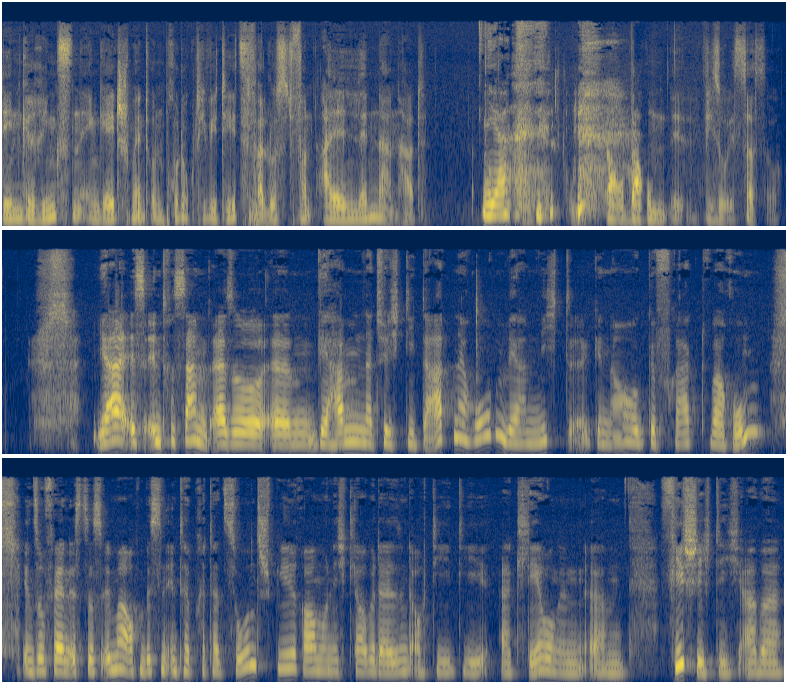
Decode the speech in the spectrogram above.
den geringsten Engagement- und Produktivitätsverlust von allen Ländern hat. Ja. Warum, warum, äh, wieso ist das so? Ja, ist interessant. Also ähm, wir haben natürlich die Daten erhoben, wir haben nicht äh, genau gefragt, warum. Insofern ist das immer auch ein bisschen Interpretationsspielraum und ich glaube, da sind auch die, die Erklärungen ähm, vielschichtig. Aber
